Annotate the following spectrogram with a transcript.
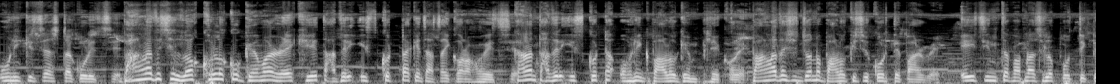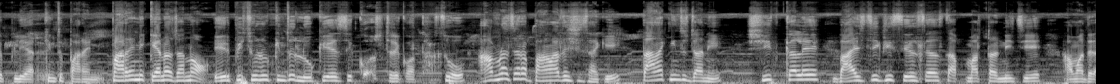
উনি কি চেষ্টা করেছে? বাংলাদেশে লক্ষ লক্ষ গেমার রেখে তাদের স্কোরটাকে যাচাই করা হয়েছে। কারণ তাদের স্কোরটা অনেক ভালো গেম প্লে করে। বাংলাদেশের জন্য ভালো কিছু করতে পারবে। এই চিন্তা ভাবনা ছিল প্রত্যেকটা প্লেয়ার কিন্তু পারেনি। পারেনি কেন জানো? এর পিছনেও কিন্তু লুকিয়ে আছে কষ্টের কথা। তো আমরা যারা বাংলাদেশে থাকি তারা কিন্তু জানে, শীতকালে বাইশ ডিগ্রি সেলসিয়াস তাপমাত্রার নিচে আমাদের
